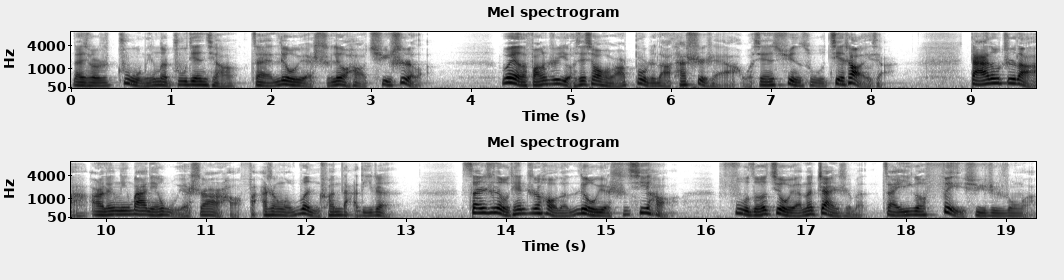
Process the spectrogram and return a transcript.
那就是著名的朱坚强在六月十六号去世了。为了防止有些小伙伴不知道他是谁啊，我先迅速介绍一下。大家都知道啊，二零零八年五月十二号发生了汶川大地震，三十六天之后的六月十七号，负责救援的战士们在一个废墟之中啊。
